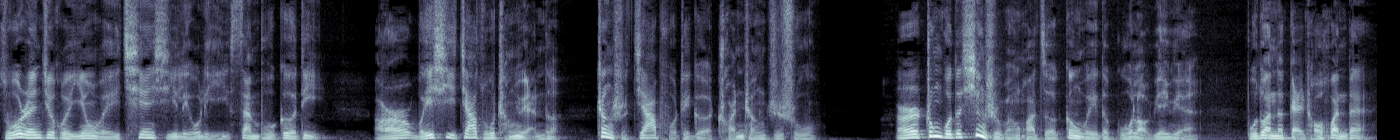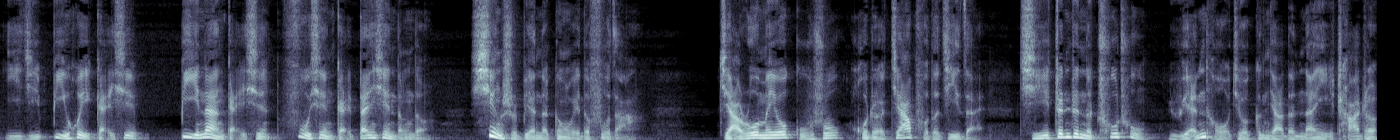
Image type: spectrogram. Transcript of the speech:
族人就会因为迁徙流离，散布各地。而维系家族成员的，正是家谱这个传承之书。而中国的姓氏文化则更为的古老渊源。不断的改朝换代，以及避讳改姓、避难改姓、复姓改单姓等等，姓氏变得更为的复杂。假如没有古书或者家谱的记载，其真正的出处源头就更加的难以查证，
